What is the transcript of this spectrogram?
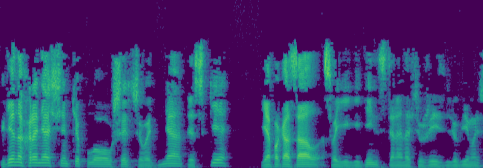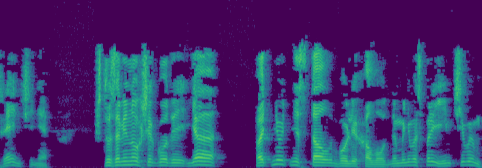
где на хранящем тепло ушедшего дня песке я показал своей единственной на всю жизнь любимой женщине, что за минувшие годы я отнюдь не стал более холодным и невосприимчивым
